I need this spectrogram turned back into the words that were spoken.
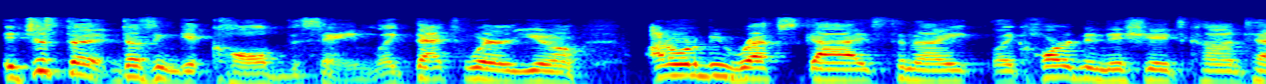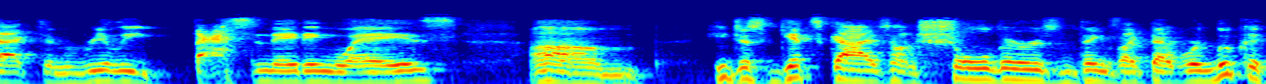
it just uh, doesn't get called the same. Like that's where you know I don't want to be refs guys tonight. Like Harden initiates contact in really fascinating ways. Um, he just gets guys on shoulders and things like that where Luka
